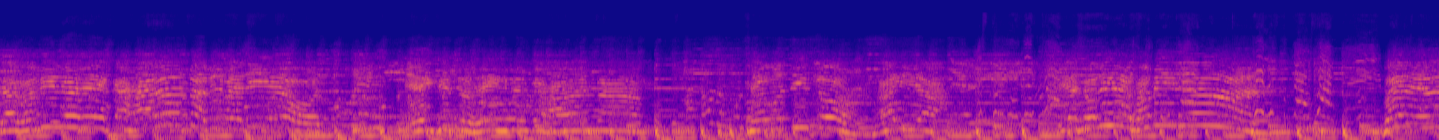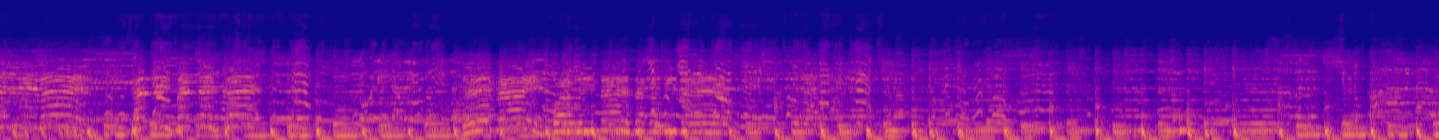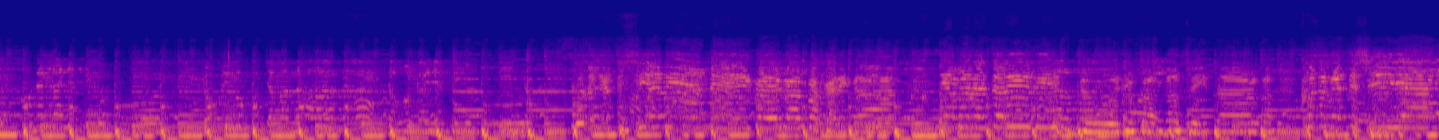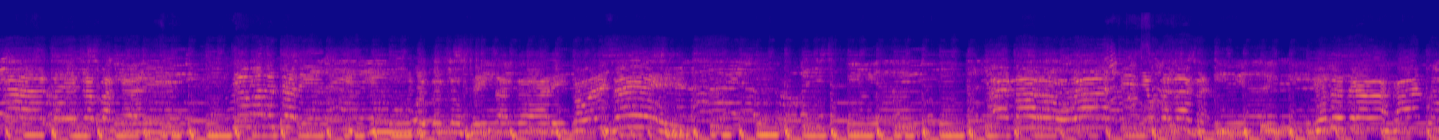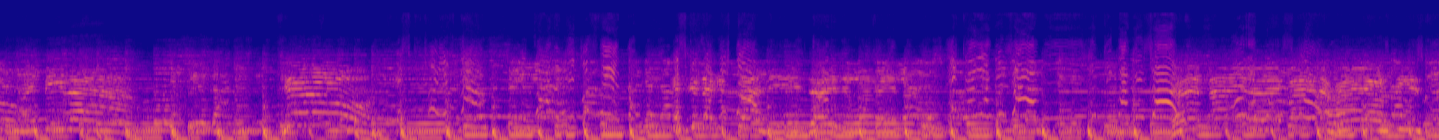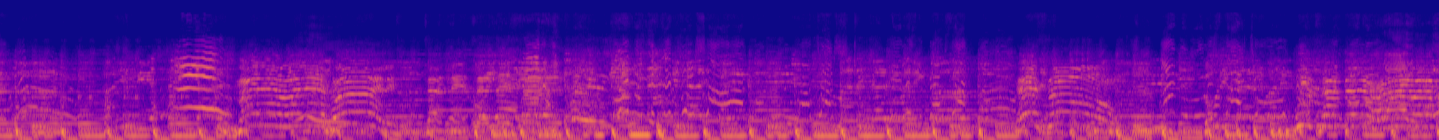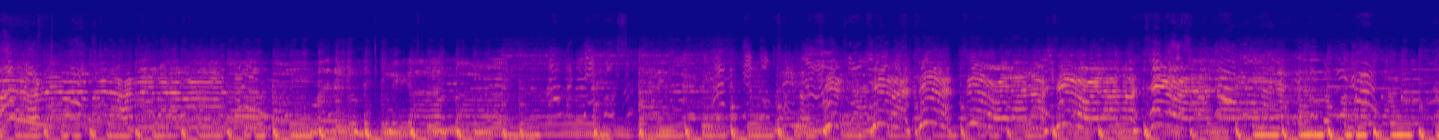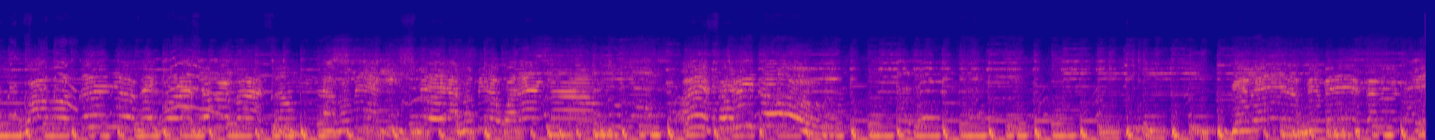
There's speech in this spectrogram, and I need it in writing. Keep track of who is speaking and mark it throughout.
Speaker 1: La familia de Cajaranda, bienvenidos. Éxitos, éxitos, Cajaranda. para brindar esa comida. ¿verdad? Thank you. Capita de ¿Cómo dice? Amarro, niño. Yo estoy trabajando en vida. ¡Cielo! Es que está linda y mamita. Dale, La familia Quispe, la familia Guaranga.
